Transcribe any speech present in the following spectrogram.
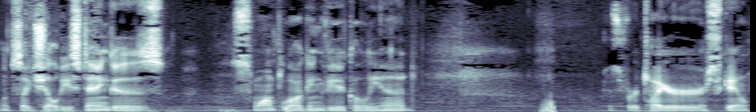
Looks like Shelby Stanga's swamp logging vehicle he had. Just for tire scale.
